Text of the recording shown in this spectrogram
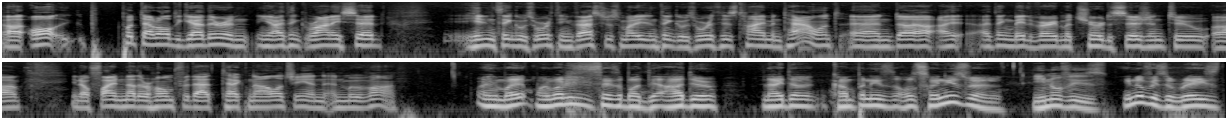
Uh, all Put that all together, and you know, I think Ronnie said he didn't think it was worth the investors' money, didn't think it was worth his time and talent, and uh, I, I think made a very mature decision to, you know, find another home for that technology and, and move on. And what, what does it say about the other LiDAR companies also in Israel. Innoviz. Innoviz raised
